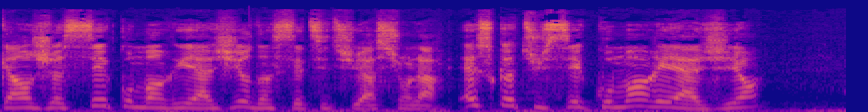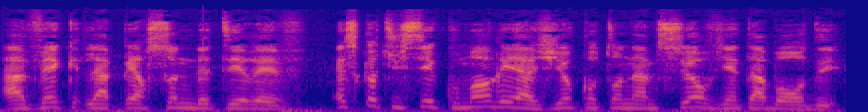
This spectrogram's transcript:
car je sais comment réagir dans cette situation-là. Est-ce que tu sais comment réagir avec la personne de tes rêves? Est-ce que tu sais comment réagir quand ton âme sœur vient t'aborder?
